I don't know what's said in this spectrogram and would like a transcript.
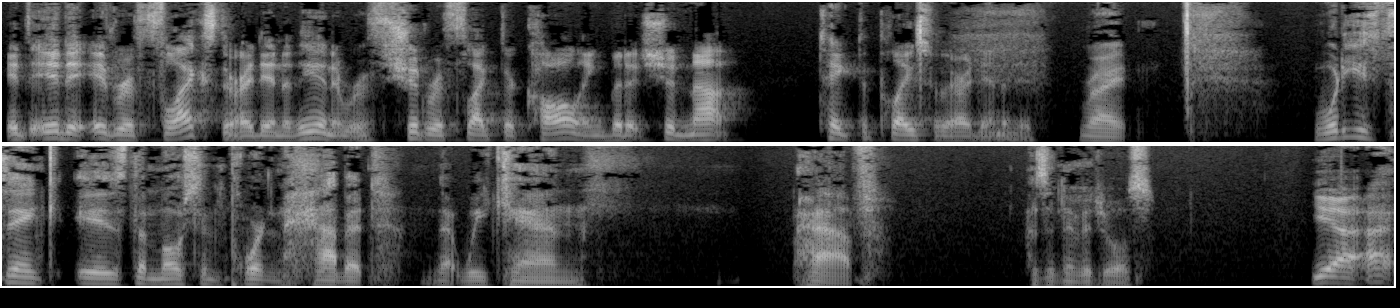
It it, it reflects their identity and it re- should reflect their calling, but it should not take the place of their identity. Right. What do you think is the most important habit that we can have as individuals? Yeah,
